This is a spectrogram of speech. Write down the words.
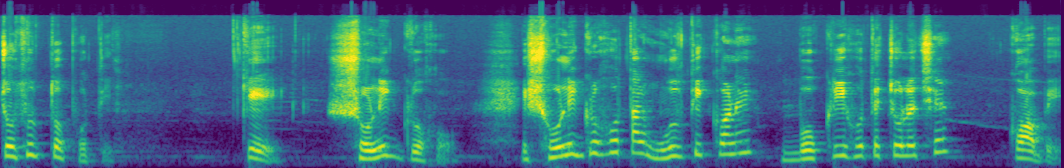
চতুর্থ পতি। কে? শনি গ্রহ এই শনি গ্রহ তার মূল তিকণে বকরি হতে চলেছে কবে?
